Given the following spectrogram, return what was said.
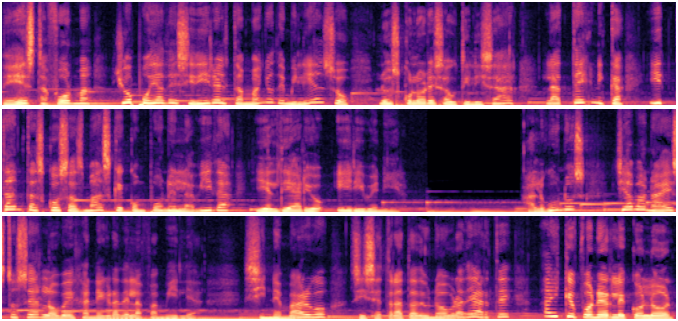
De esta forma, yo podía decidir el tamaño de mi lienzo, los colores a utilizar, la técnica y tantas cosas más que componen la vida y el diario ir y venir. Algunos llaman a esto ser la oveja negra de la familia. Sin embargo, si se trata de una obra de arte, hay que ponerle color,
